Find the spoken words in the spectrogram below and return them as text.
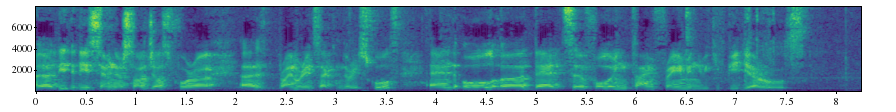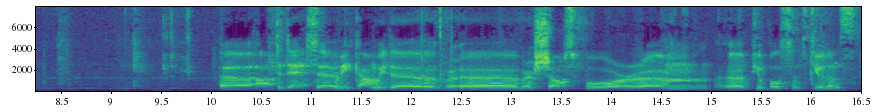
uh, these seminars are just for uh, uh, primary and secondary schools, and all uh, that uh, following time frame in Wikipedia rules. Uh, after that, we come with workshops for um, pupils and students.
